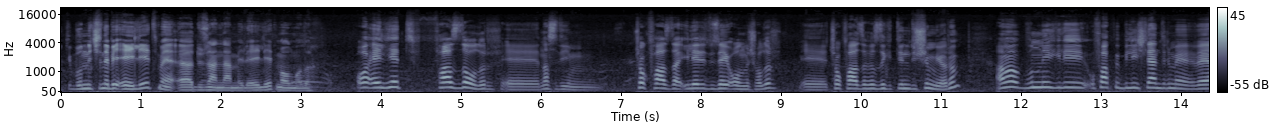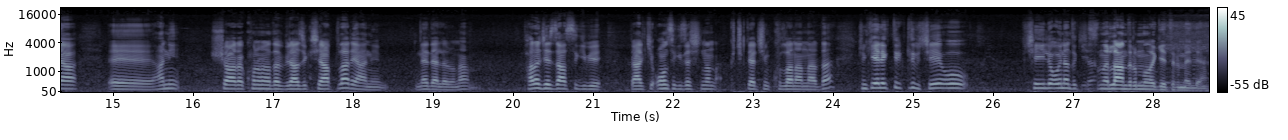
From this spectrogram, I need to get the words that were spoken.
Peki bunun içinde bir ehliyet mi e, düzenlenmeli? Ehliyet mi olmalı? O ehliyet fazla olur Ee, nasıl diyeyim çok fazla ileri düzey olmuş olur. Ee, çok fazla hızlı gittiğini düşünmüyorum. Ama bununla ilgili ufak bir bilinçlendirme veya e, hani şu ara konuda birazcık şey yaptılar ya hani ne derler ona para cezası gibi belki 18 yaşından küçükler için kullananlarda. Çünkü elektrikli bir şey o şeyle oynadıkça Sınırlandırmalara getirilmeli yani.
